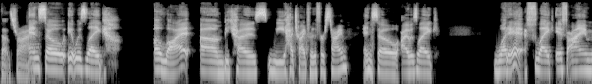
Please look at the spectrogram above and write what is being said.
That's right. And so it was like a lot um, because we had tried for the first time. And so I was like, what if, like, if I'm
